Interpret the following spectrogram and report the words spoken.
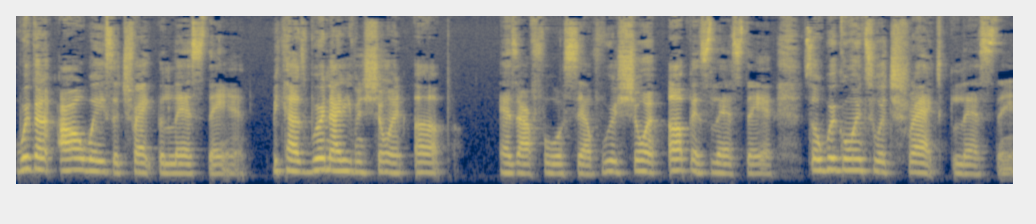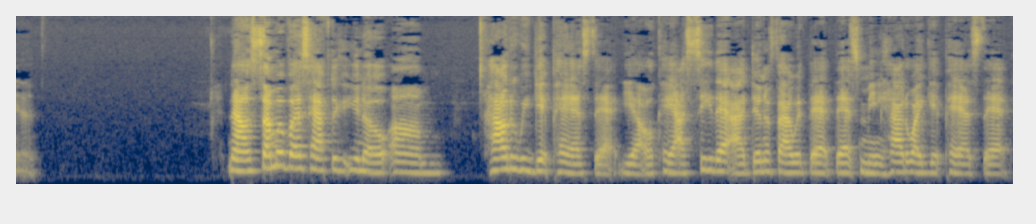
we're going to always attract the less than because we're not even showing up as our full self. We're showing up as less than. So we're going to attract less than. Now, some of us have to, you know, um, how do we get past that? Yeah, okay, I see that, I identify with that. That's me. How do I get past that?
